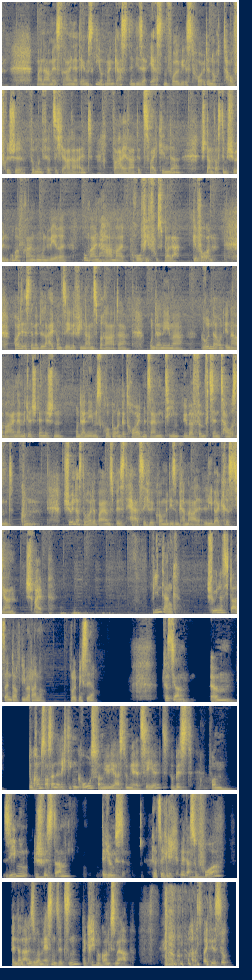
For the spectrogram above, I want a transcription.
Mein Name ist Rainer Demski und mein Gast in dieser ersten Folge ist heute noch taufrische 45 Jahre alt, verheiratet, zwei Kinder, stammt aus dem schönen Oberfranken und wäre um ein Haar mal Profifußballer geworden. Heute ist er mit Leib und Seele Finanzberater, Unternehmer, Gründer und Inhaber einer mittelständischen Unternehmensgruppe und betreut mit seinem Team über 15.000 Kunden. Schön, dass du heute bei uns bist. Herzlich willkommen in diesem Kanal, lieber Christian Schwalb. Vielen Dank. Schön, dass ich da sein darf, lieber Rainer. Freut mich sehr. Christian, ähm, du kommst aus einer richtigen Großfamilie, hast du mir erzählt. Du bist von sieben Geschwistern der Jüngste. Tatsächlich. Ich stelle mir das so vor, wenn dann alle so beim Essen sitzen, dann kriegt man gar nichts mehr ab. War das bei dir so?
